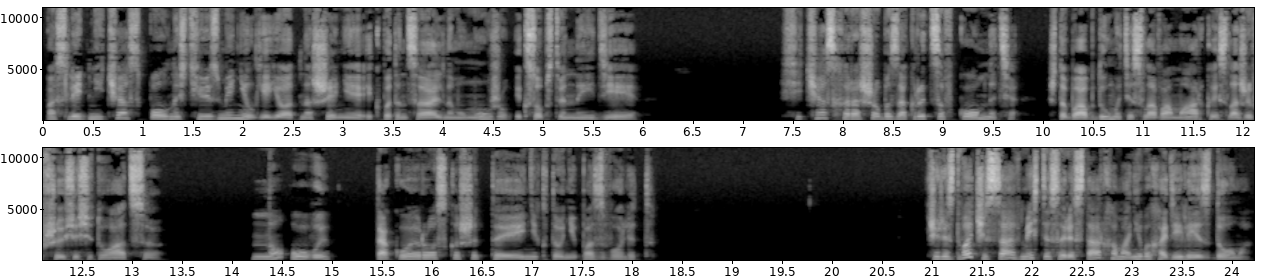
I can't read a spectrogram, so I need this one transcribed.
Последний час полностью изменил ее отношение и к потенциальному мужу, и к собственной идее. Сейчас хорошо бы закрыться в комнате, чтобы обдумать и слова Марка, и сложившуюся ситуацию. Но, увы, такой роскоши Тее никто не позволит. Через два часа вместе с Аристархом они выходили из дома.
